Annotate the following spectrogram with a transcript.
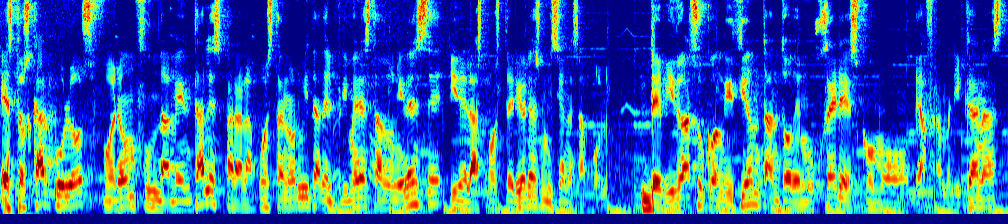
Estos cálculos fueron fundamentales para la puesta en órbita del primer estadounidense y de las posteriores misiones Apolo. Debido a su condición tanto de mujeres como de afroamericanas,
